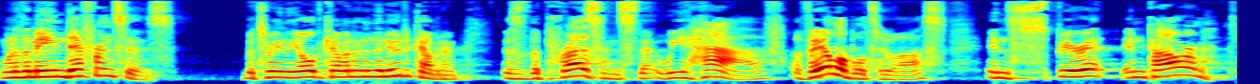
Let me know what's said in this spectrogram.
One of the main differences between the Old Covenant and the New Covenant is the presence that we have available to us in spirit empowerment.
